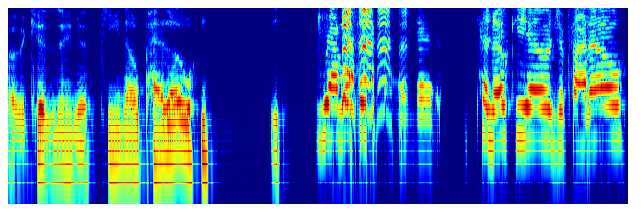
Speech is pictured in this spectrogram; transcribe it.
So oh, the kid's name is Pino Pedo. Yeah, what's it? Pinocchio Geppetto.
